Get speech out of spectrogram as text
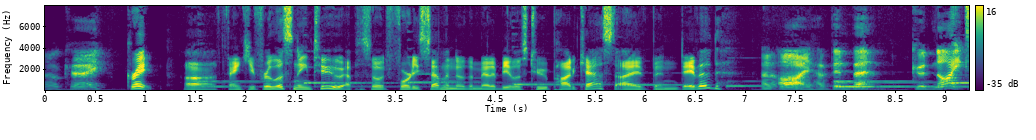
okay. Great. Uh, thank you for listening to episode 47 of the Metabolus 2 podcast. I've been David. And I have been Ben. Good night.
